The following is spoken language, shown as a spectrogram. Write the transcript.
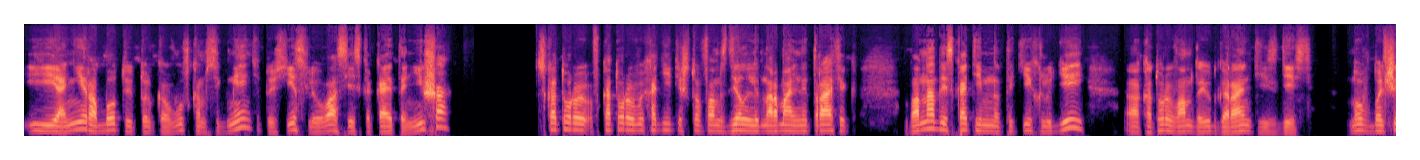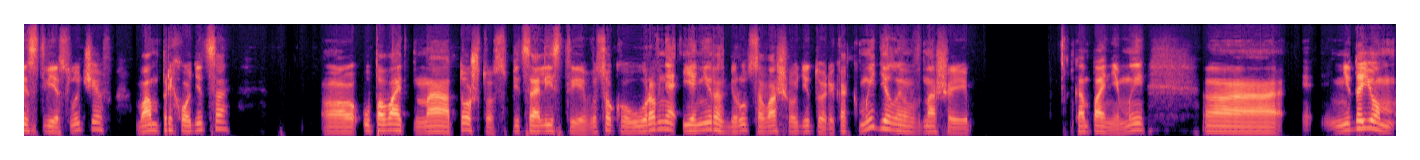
и они работают только в узком сегменте. То есть если у вас есть какая-то ниша, с которой, в которой вы хотите, чтобы вам сделали нормальный трафик, вам надо искать именно таких людей, которые вам дают гарантии здесь. Но в большинстве случаев вам приходится а, уповать на то, что специалисты высокого уровня, и они разберутся в вашей аудитории. Как мы делаем в нашей компании, мы э, не даем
